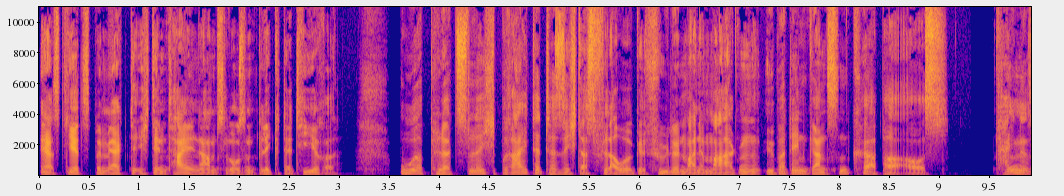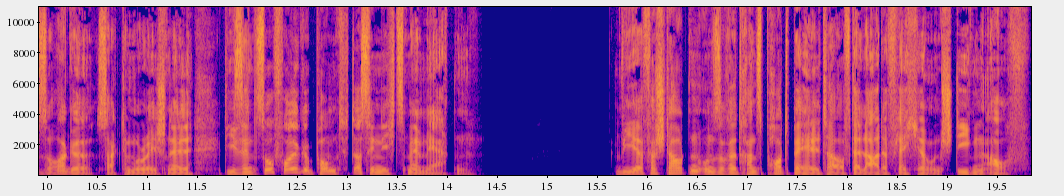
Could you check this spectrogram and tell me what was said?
Erst jetzt bemerkte ich den teilnahmslosen Blick der Tiere. Urplötzlich breitete sich das flaue Gefühl in meinem Magen über den ganzen Körper aus. Keine Sorge, sagte Murray schnell, die sind so vollgepumpt, dass sie nichts mehr merken. Wir verstauten unsere Transportbehälter auf der Ladefläche und stiegen auf.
